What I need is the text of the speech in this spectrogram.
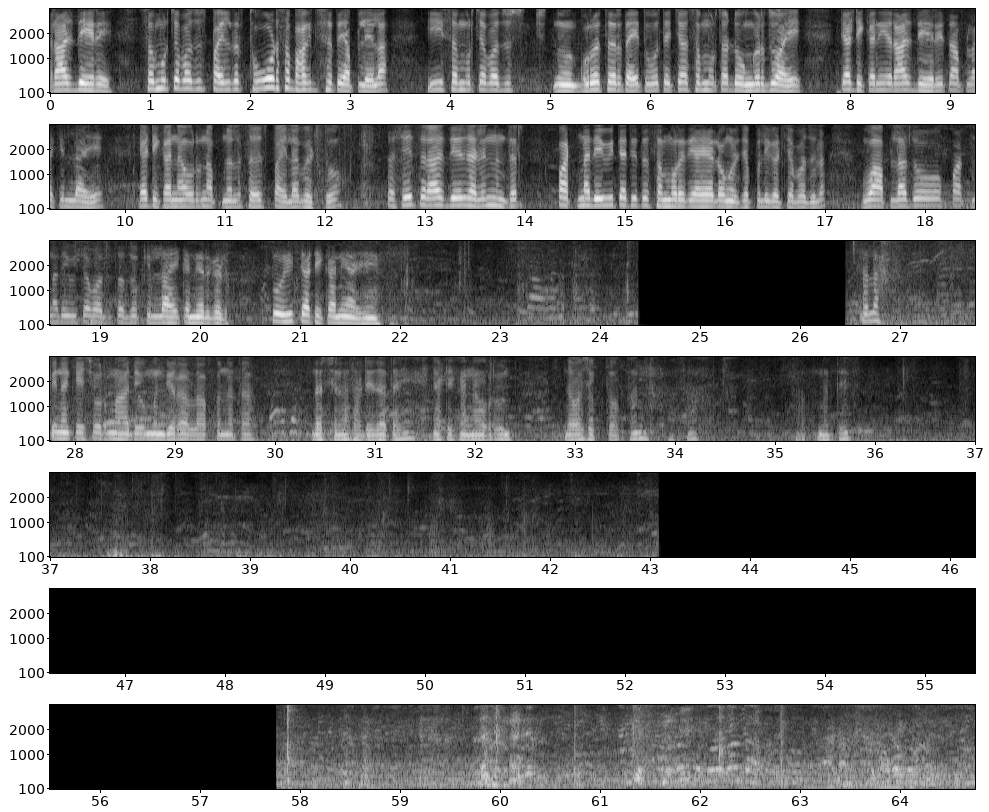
राजदेहरे. समोरच्या बाजूस पाहिलं तर थोडासा भाग दिसत आहे आपल्याला. ही समोरच्या बाजूस अ, गुरं चरत आहेत व त्याच्या समोरचा डोंगर जो आहे त्या ठिकाणी राजदेहरेचा आपला किल्ला आहे. या ठिकाणावरून आपल्याला सहज पाहायला भेटतो. तसेच राजदेहरे झाल्यानंतर पाटणादेवी त्या तिथं समोर येते या डोंगराच्या पलीकडच्या बाजूला. व आपला जो पाटणादेवीच्या बाजूचा जो किल्ला आहे कन्हेरगड तोही त्या ठिकाणी आहे. चला पिनाकेश्वर महादेव मंदिराला आपण आता दर्शनासाठी जात आहे. या ठिकाणावरून जाऊ शकतो आपण असं आतमध्ये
